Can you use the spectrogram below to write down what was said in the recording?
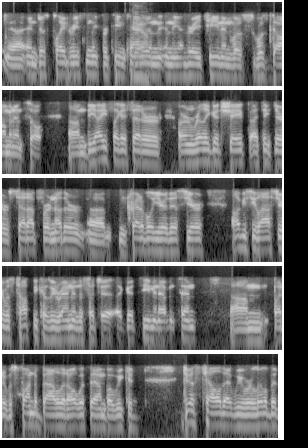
uh, and just played recently for Team Canada yeah. in, the, in the under 18 and was was dominant. So um, the ice, like I said, are are in really good shape. I think they're set up for another uh, incredible year this year. Obviously, last year was tough because we ran into such a, a good team in Edmonton, um, but it was fun to battle it out with them. But we could just tell that we were a little bit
